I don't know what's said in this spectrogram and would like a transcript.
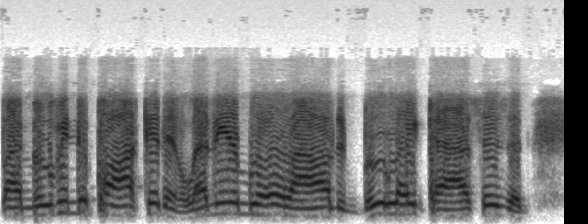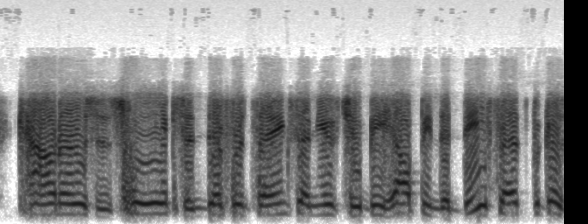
by moving the pocket and letting him roll out and bootleg passes and counters and sweeps and different things. And you should be helping the defense because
